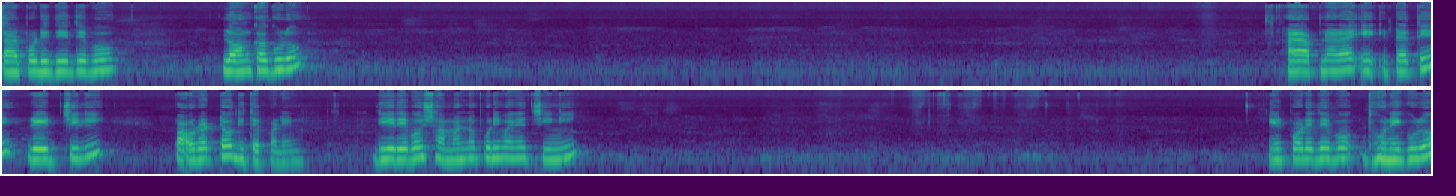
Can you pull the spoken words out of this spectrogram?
তারপরে দিয়ে দেব লঙ্কা গুঁড়ো আর আপনারা এটাতে রেড চিলি পাউডারটাও দিতে পারেন। দিয়ে দেব সামান্য পরিমাণে চিনি। এরপরে দেব ধনে গুঁড়ো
